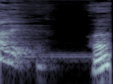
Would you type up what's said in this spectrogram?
vale.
